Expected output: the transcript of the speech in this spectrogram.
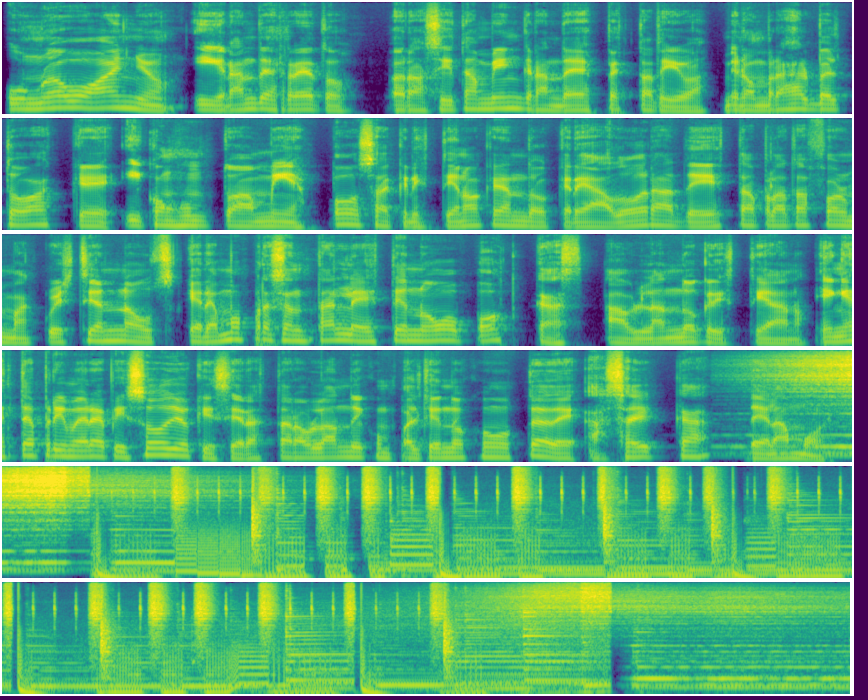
un nuevo año y grandes retos, pero así también grandes expectativas. Mi nombre es Alberto Vázquez y conjunto a mi esposa Cristiano Kendo, creadora de esta plataforma Christian Notes, queremos presentarle este nuevo podcast Hablando Cristiano. En este primer episodio quisiera estar hablando y compartiendo con ustedes acerca del amor.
